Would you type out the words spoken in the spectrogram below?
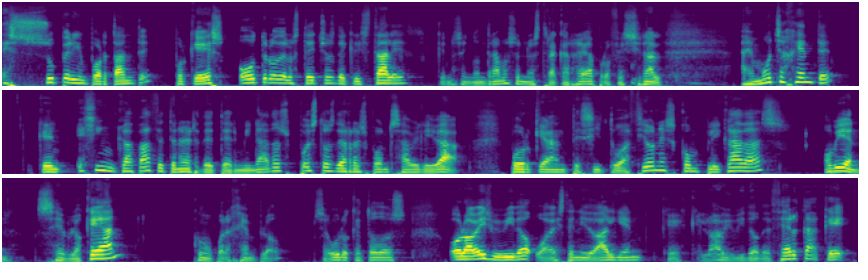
es súper importante porque es otro de los techos de cristales que nos encontramos en nuestra carrera profesional. Hay mucha gente que es incapaz de tener determinados puestos de responsabilidad porque ante situaciones complicadas o bien se bloquean, como por ejemplo, seguro que todos o lo habéis vivido o habéis tenido a alguien que, lo ha vivido de cerca, que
